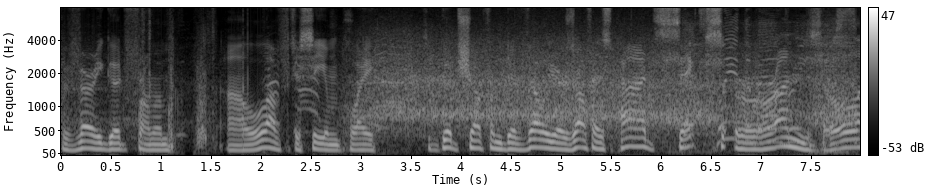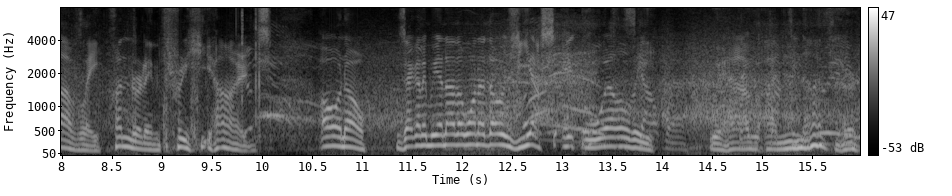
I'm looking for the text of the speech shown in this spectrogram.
Very good from him. I love to see him play. It's a good shot from De Villiers off his pad. Six runs. Lovely. 103 yards. Oh no. Is that going to be another one of those? Yes, it will be. We have another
